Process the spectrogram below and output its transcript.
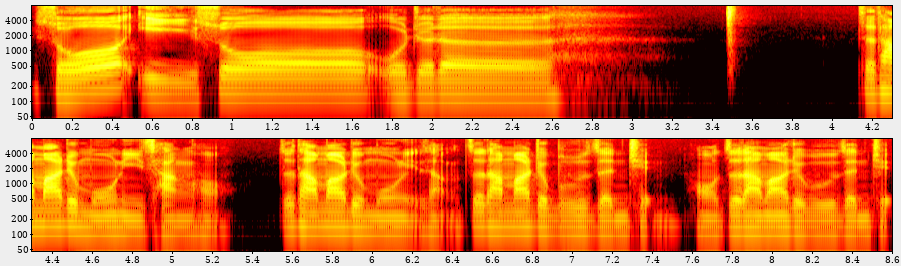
所以说，我觉得这他妈就模拟仓哈。这他妈就模拟上，这他妈就不是真钱哦，这他妈就不是真钱。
